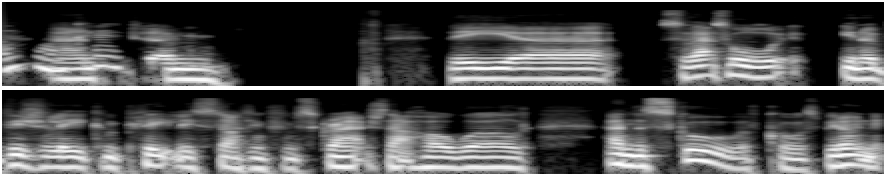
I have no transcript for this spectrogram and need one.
Oh, okay. and um, the uh, so that's all you know visually completely starting from scratch. That whole world and the school, of course, we don't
